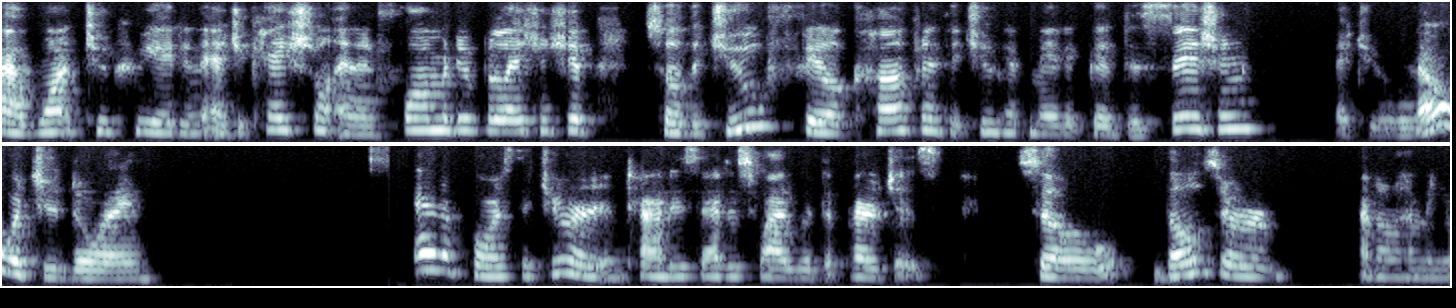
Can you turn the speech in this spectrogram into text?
I want to create an educational and informative relationship so that you feel confident that you have made a good decision, that you know what you're doing, and of course that you're entirely satisfied with the purchase. So those are, I don't know how many,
